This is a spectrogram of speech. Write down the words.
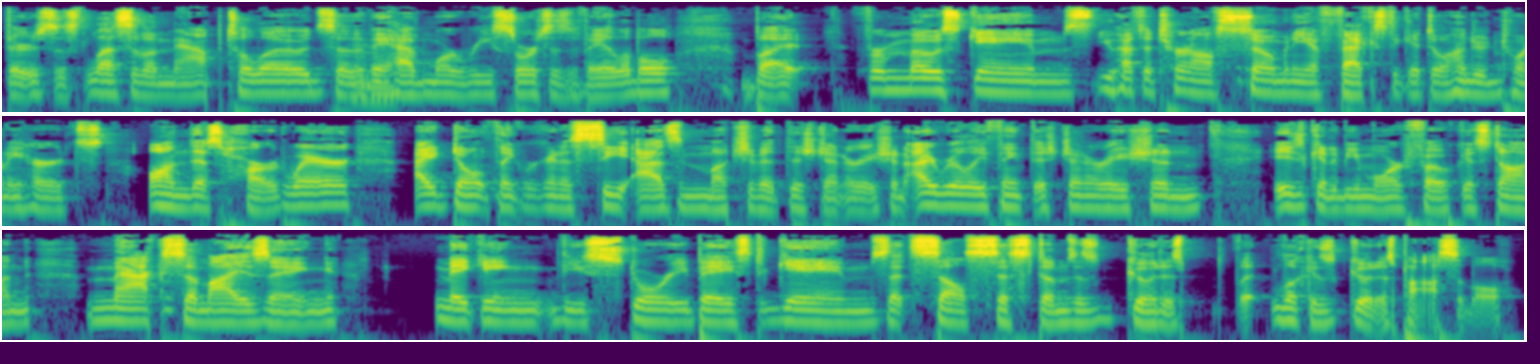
there's just less of a map to load so that they have more resources available. But for most games, you have to turn off so many effects to get to 120 hertz on this hardware. I don't think we're going to see as much of it this generation. I really think this generation is going to be more focused on maximizing making these story-based games that sell systems as good as look as good as possible.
